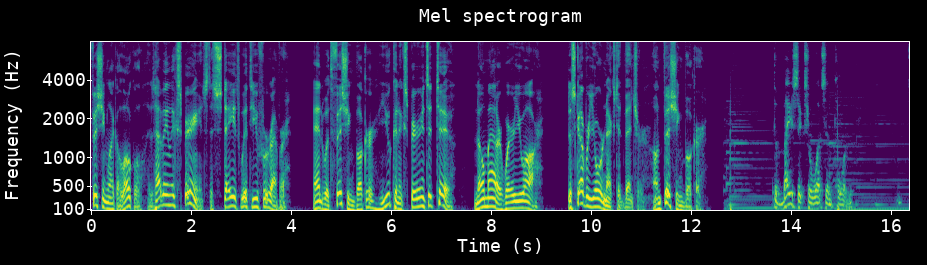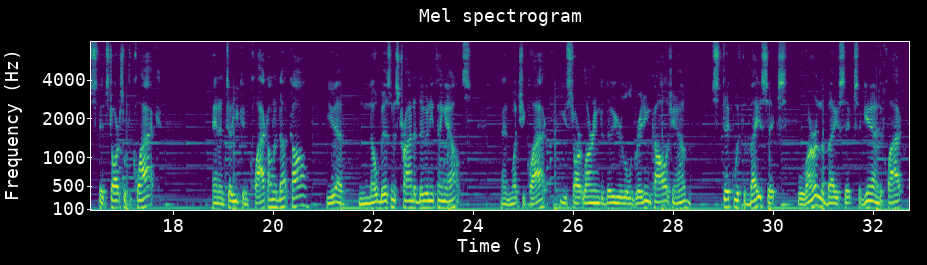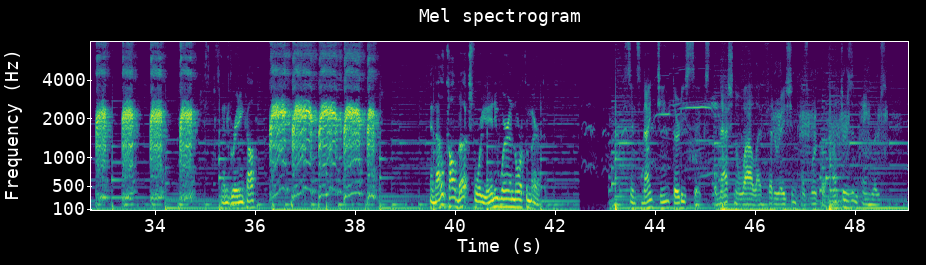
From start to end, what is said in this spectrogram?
Fishing like a local is having an experience that stays with you forever. And with Fishing Booker, you can experience it too, no matter where you are. Discover your next adventure on Fishing Booker. The basics are what's important. It starts with the quack, and until you can quack on a duck call, you have no business trying to do anything else. And once you quack, you start learning to do your little greeting calls, you know. Stick with the basics, learn the basics. Again, the quack and the greeting call. And that'll call ducks for you anywhere in North America. Since 1936, the National Wildlife Federation has worked with hunters and anglers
